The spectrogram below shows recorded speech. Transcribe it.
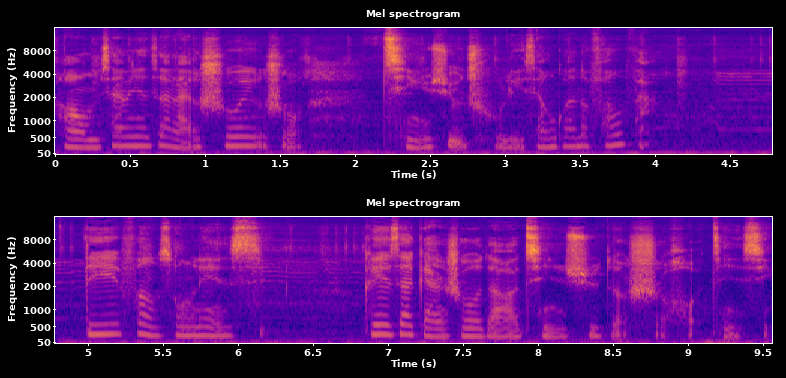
好，我们下面再来说一说情绪处理相关的方法。第一，放松练习，可以在感受到情绪的时候进行。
